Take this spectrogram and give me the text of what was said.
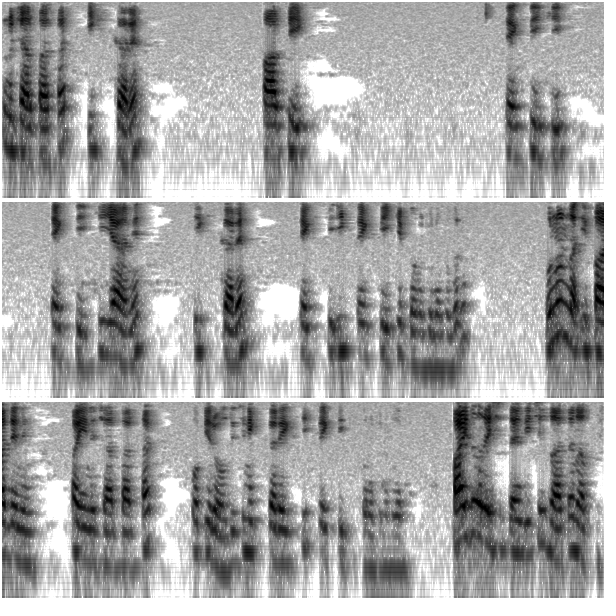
Şunu çarparsak x kare artı x eksi 2x eksi 2 yani x kare eksi x eksi 2 sonucunu buluruz. Bununla ifadenin payını çarparsak o 1 olduğu için x kare eksi x eksi 2 sonucunu buluruz. Paydalar eşitlendiği için zaten 60.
